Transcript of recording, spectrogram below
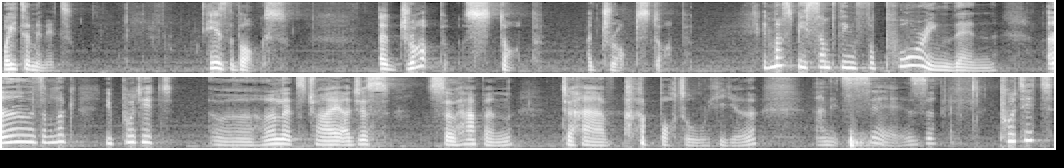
Wait a minute. Here's the box. A drop stop. A drop stop. It must be something for pouring then. Uh, let's have a look. You put it, uh, let's try. I just so happen to have a bottle here. And it says, put it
